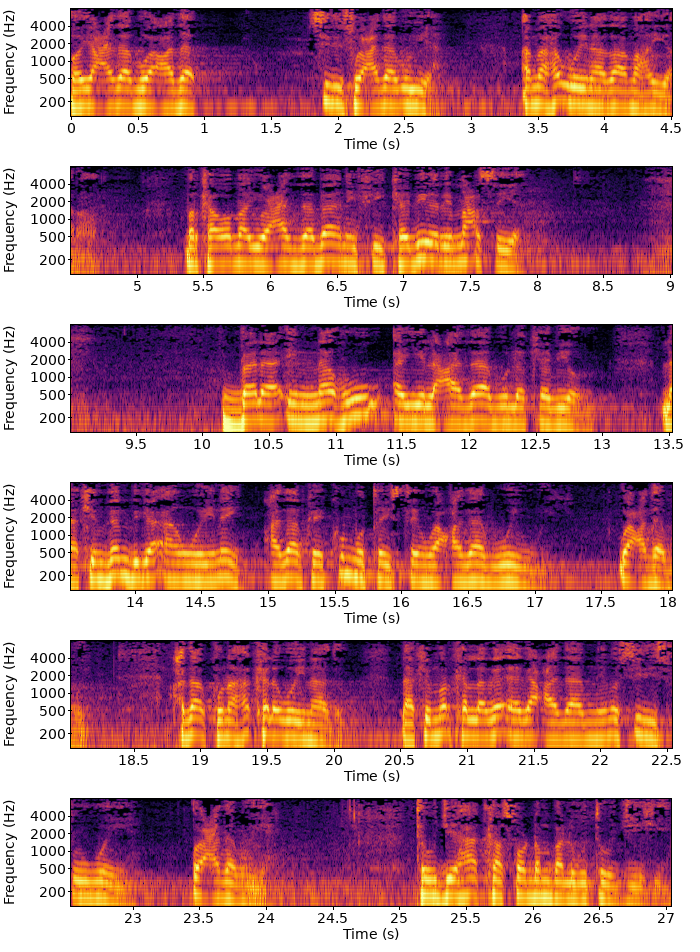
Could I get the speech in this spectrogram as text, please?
Waayo cadaab waa cadaab. Sidiisuu cadaab u yahay. Ama ha weynaado ama ha yaraado. Marka wamaa yucadabaani fi kabiiri macsiya. Bala inahu ay alcadaabu lakabiiru laakiin dembiga aan weynayn cadaabkay ku mutaysteen waa cadaab weyn cadaabkuna ha kala weynaado laakiin marka laga ega cadaabnimo sidiisu u weyn oo cadaab u yahay. Tawjiihaadkaasoo dhan baa lagu tawjiihiyey.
